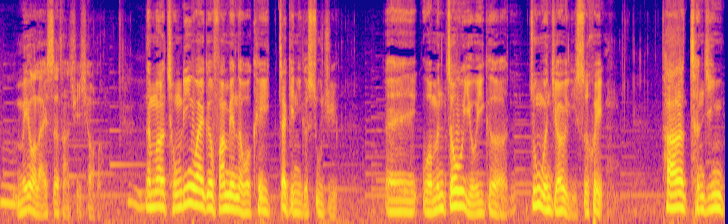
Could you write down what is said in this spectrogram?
没有来社团学校了。那么从另外一个方面呢，我可以再给你一个数据。呃，我们州有一个中文教育理事会，他曾经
